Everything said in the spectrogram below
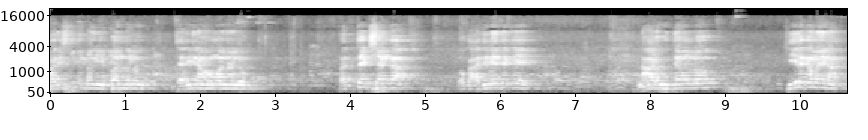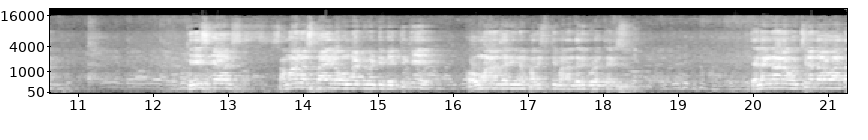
పరిస్థితులు ఇబ్బందులు జరిగిన అవమానాలు. ప్రత్యక్షంగా ఒక అధినేతకే నాడు ఉద్యమంలో కీలకమైన కేసీఆర్ సమాన స్థాయిలో ఉన్నటువంటి వ్యక్తికే అవమానం జరిగిన పరిస్థితి మనందరికీ కూడా తెలుసు. తెలంగాణ వచ్చిన తర్వాత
